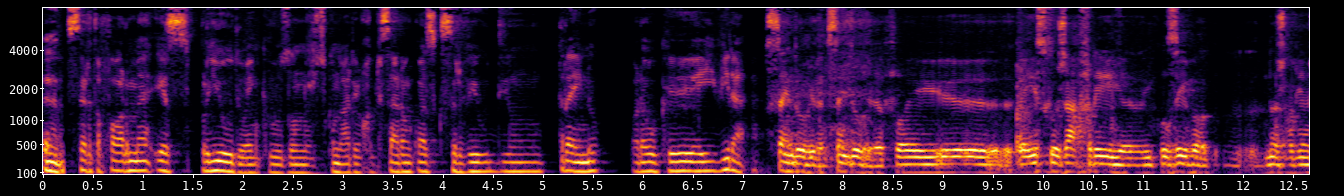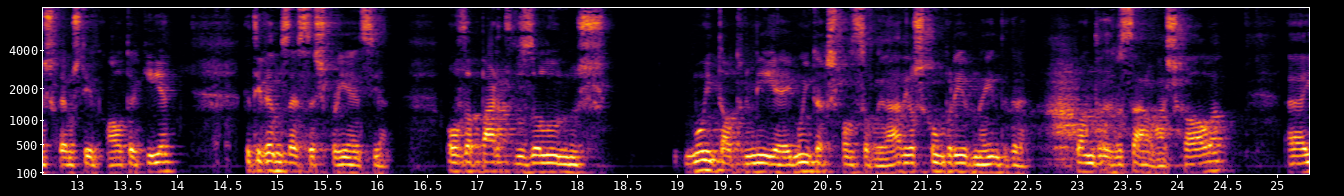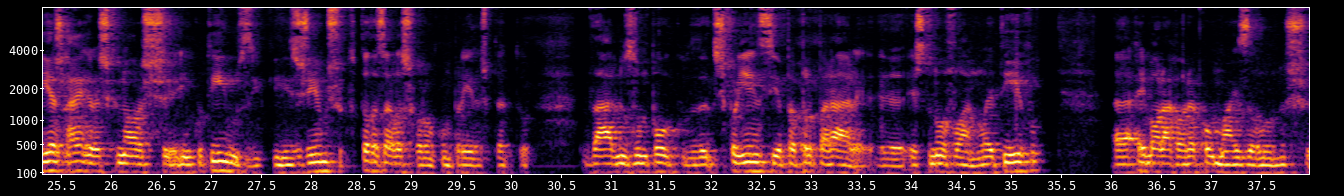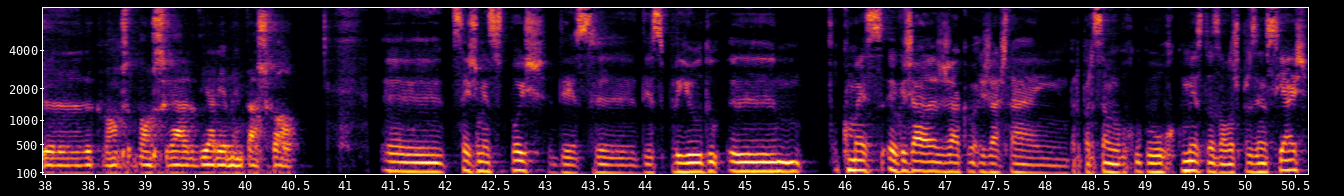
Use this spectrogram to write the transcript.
Eh, de certa forma, esse período em que os alunos do secundário regressaram quase que serviu de um treino para o que aí virá. Sem dúvida, sem dúvida. Foi, eh, é isso que eu já referi, eh, inclusive nas reuniões que temos tido com a autarquia, que tivemos essa experiência houve da parte dos alunos muita autonomia e muita responsabilidade, eles cumpriram na íntegra quando regressaram à escola. Uh, e as regras que nós incutimos e que exigimos, todas elas foram cumpridas, portanto, dar-nos um pouco de, experiência para preparar uh, este novo ano letivo, uh, embora agora com mais alunos que vão, vão chegar diariamente à escola. seis meses depois desse, desse período, comece, já, já, já está em preparação o recomeço das aulas presenciais.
